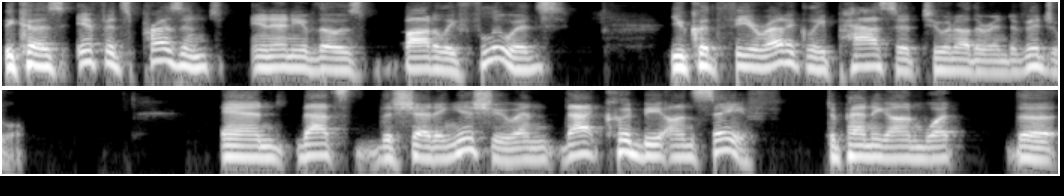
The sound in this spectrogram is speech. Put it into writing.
Because if it's present in any of those bodily fluids, you could theoretically pass it to another individual. And that's the shedding issue. And that could be unsafe depending on what the,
